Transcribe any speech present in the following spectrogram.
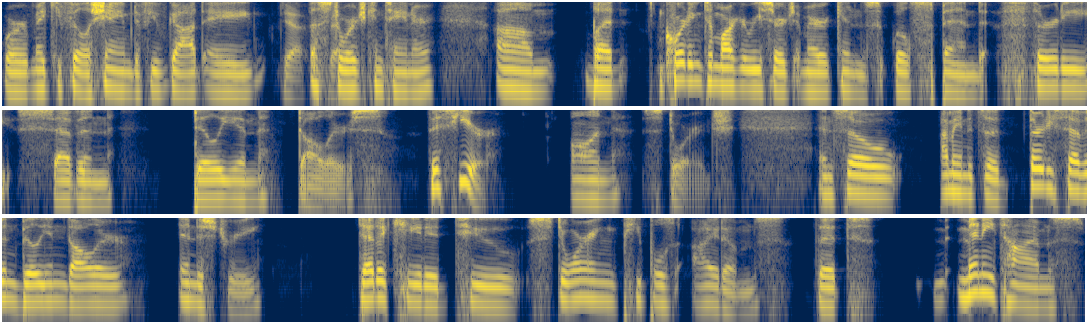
or make you feel ashamed if you've got a, Yeah. a storage container. Um, but according to market research, Americans will spend $37 billion this year on storage. And so, I mean, it's a $37 billion industry dedicated to storing people's items that many times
